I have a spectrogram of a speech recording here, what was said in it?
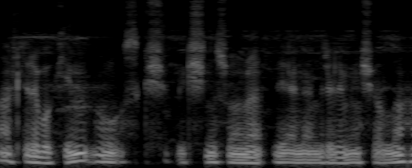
Harflere bakayım. O sıkışıklık işini sonra değerlendirelim inşallah.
